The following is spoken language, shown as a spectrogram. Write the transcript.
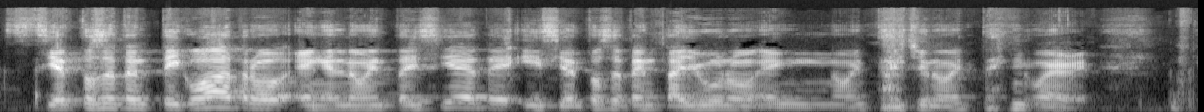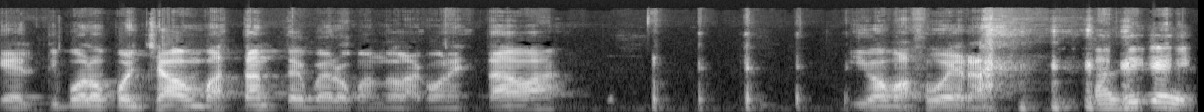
174 en el 97 y 171 en 98 y 99. Que el tipo lo ponchaban bastante, pero cuando la conectaba iba para afuera. Así que,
